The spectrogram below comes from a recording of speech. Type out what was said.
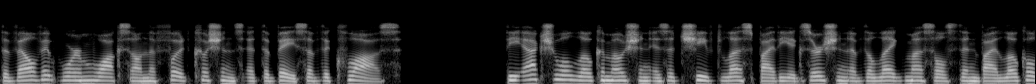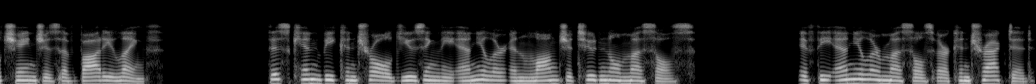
the velvet worm walks on the foot cushions at the base of the claws. The actual locomotion is achieved less by the exertion of the leg muscles than by local changes of body length. This can be controlled using the annular and longitudinal muscles. If the annular muscles are contracted,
